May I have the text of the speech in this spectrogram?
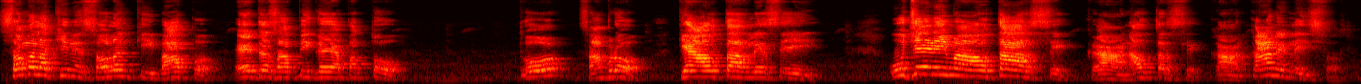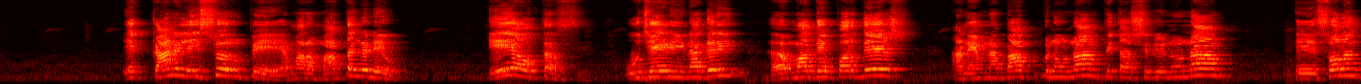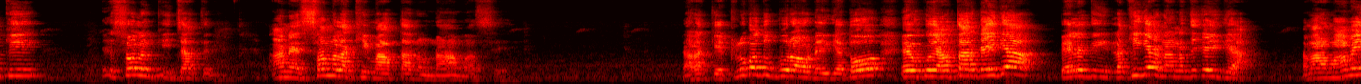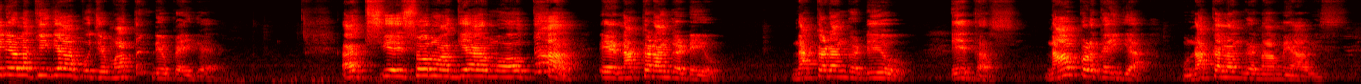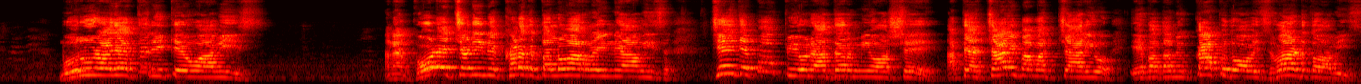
સમલખી ને સોલંકી બાપ એડ્રેસ આપી ગયા પત્તો. તો સાંભળો, ક્યાં અવતાર લેશે ઉજેણીમાં અવતાર છે કાન, અવતાર છે કાન. કાન એટલે ઈશ્વર. એક કાન એટલે ઈશ્વર રૂપે અમારા માતંગ દેવ એ અવતાર છે. ઉજેણી નગરી, મધ્ય પ્રદેશ અને એમના બાપનું નામ, પિતાશ્રીનું નામ એ સોલંકી એ સોલંકી જાતે અને સમલખી માતાનું નામ હશે. તારા કેટલું બધું પુરાવો દઈ ગયા તો? એવું કોઈ અવતાર કહી ગયા? પહેલેથી લખી ગયા ના નથી કહી ગયા? અમારા મામી દેવ લખી ગયા પૂછે માતંગ દેવ કહી ગયા. અક્ષય નો અગિયારમો અવતાર એ નકડંગ દેવ. નકડંગ દેવ એ ધરશે. નામ પણ કહી ગયા. હું નકલંગ નામે આવીશ. મુરુ રાજા તરીકે હું આવીશ. અને ઘોડે ચડીને ખડગ તલવાર લઈને આવીશ જે જે પાપીઓ ને અધર્મીઓ હશે અત્યાચારી બાબાચારીઓ એ બધાને કાપતો આવીશ વાઢતો આવીશ.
